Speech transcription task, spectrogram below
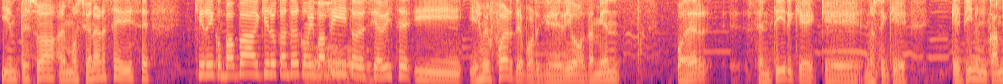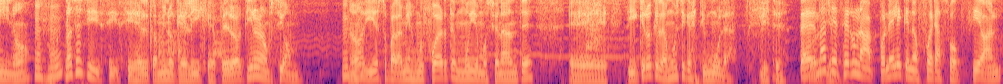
y empezó a emocionarse y dice, quiero ir con papá, quiero cantar con mi papito, decía, ¿viste? Y, y es muy fuerte porque, digo, también poder eh, sentir que, que no sé, que, que tiene un camino, no sé si, si, si es el camino que elige, pero tiene una opción. ¿No? Y eso para mí es muy fuerte, muy emocionante. eh, y creo que la música estimula, ¿viste? Pero además de ser una, ponele que no fuera su opción,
